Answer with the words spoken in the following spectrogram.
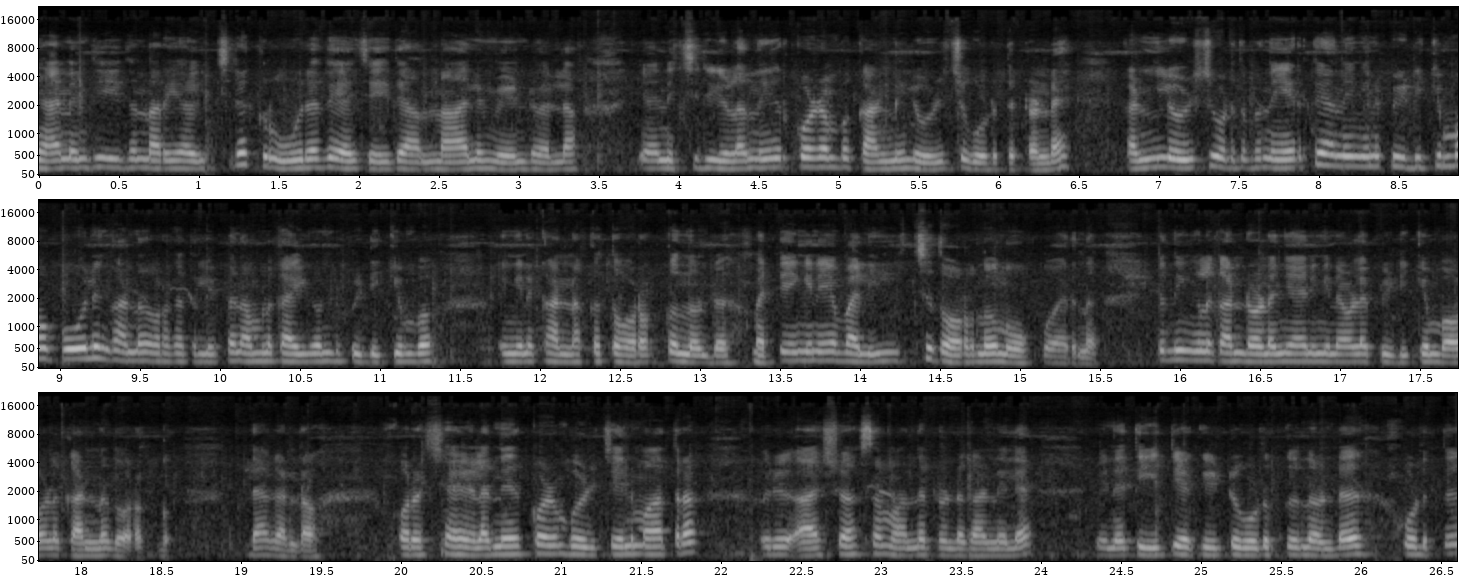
ഞാൻ എന്ത് ചെയ്തെന്നറിയാം ഇച്ചിരി ക്രൂരതയാണ് ചെയ്തത് എന്നാലും വേണ്ടുമല്ല. ഞാൻ ഇച്ചിരി ഇളനീർ കുഴമ്പ് കണ്ണിൽ ഒഴിച്ചു കൊടുത്തിട്ടുണ്ടേ. കണ്ണിൽ ഒഴിച്ചു കൊടുത്തപ്പോൾ നേരത്തെ ആണെങ്കിൽ ഇങ്ങനെ പിടിക്കുമ്പോൾ പോലും കണ്ണ് തുറക്കത്തില്ല. ഇപ്പം നമ്മൾ കൈ കൊണ്ട് പിടിക്കുമ്പോൾ ഇങ്ങനെ കണ്ണൊക്കെ തുറക്കുന്നുണ്ട്. മറ്റേ ഇങ്ങനെ വലിച്ച് തുറന്ന് നോക്കുമായിരുന്നു ഇപ്പം നിങ്ങൾ കണ്ടോണം ഞാനിങ്ങനെ അവളെ പിടിക്കുമ്പോൾ അവൾ കണ്ണ് തുറക്കും. ഇതാ കണ്ടോ? കുറച്ച് ഇളനീർക്കുഴമ്പ് ഒഴിച്ചതിന് മാത്രം ഒരു ആശ്വാസം വന്നിട്ടുണ്ട് കണ്ണിൽ പിന്നെ തീറ്റയൊക്കെ ഇട്ട് കൊടുക്കുന്നുണ്ട്. കൊടുത്ത്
